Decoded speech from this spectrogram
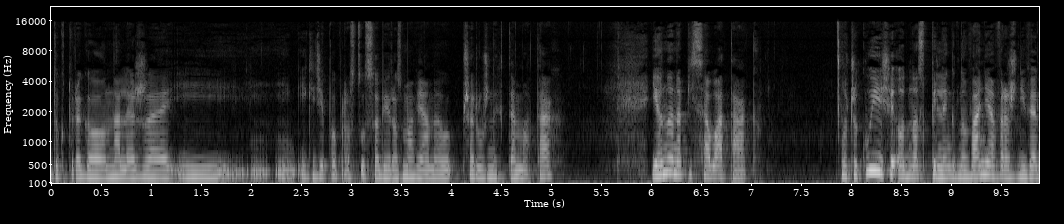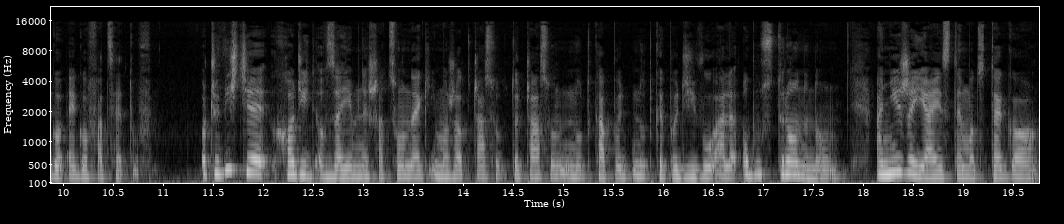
do którego należę i, i, i gdzie po prostu sobie rozmawiamy o przeróżnych tematach. I ona napisała tak. Oczekuje się od nas pielęgnowania wrażliwego ego facetów. Oczywiście chodzi o wzajemny szacunek i może od czasu do czasu nutka, nutkę podziwu, ale obustronną, a nie, że ja jestem od tego,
